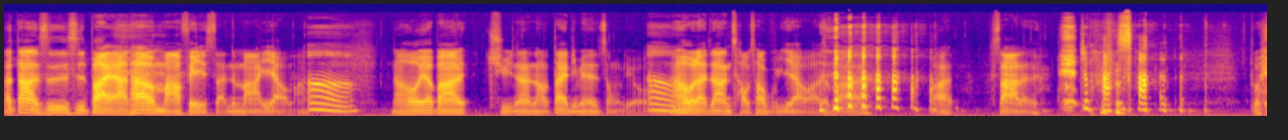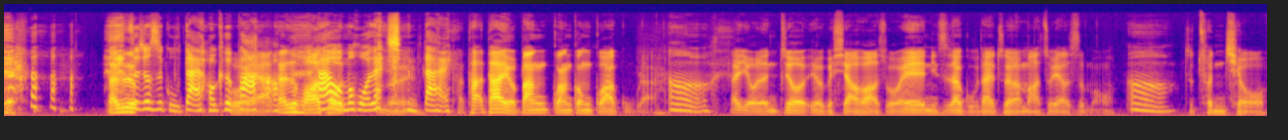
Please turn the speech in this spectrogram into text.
那当然是失败啊！他要麻沸散的麻药嘛，嗯，然后要帮他取那脑袋里面的肿瘤，然后后来当然曹操不要啊，就把他 杀了，就把他杀了。对，但是这就是古代，好可怕啊。但是华佗，我们活在现代。他他有帮关公刮骨啦，嗯，那有人就有个笑话说，哎，你知道古代最好麻醉药是什么？嗯，就春秋。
